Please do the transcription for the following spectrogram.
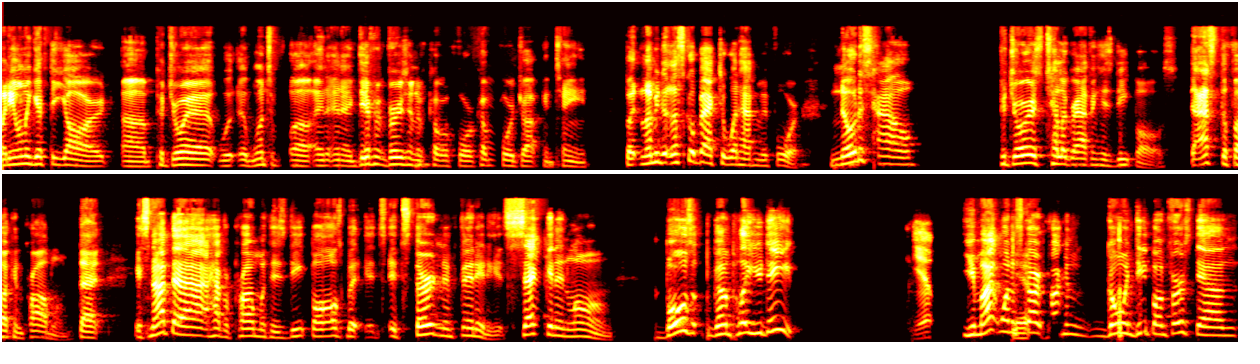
but he only gets the yard. Uh, Pedroia w- wants uh, in, in a different version of cover four, cover four drop contain. But let me let's go back to what happened before. Notice how Pedroia is telegraphing his deep balls. That's the fucking problem. That it's not that I have a problem with his deep balls, but it's it's third and infinity. It's second and long. Bulls gonna play you deep Yep. you might want to Yeah. start fucking going deep on first down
